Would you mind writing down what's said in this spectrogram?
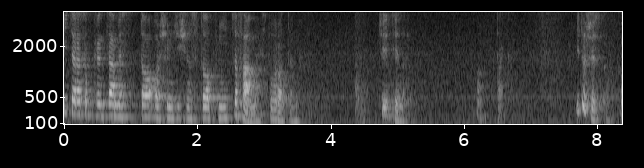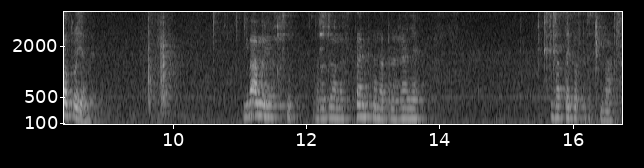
I teraz obkręcamy 180 stopni, cofamy z powrotem. Czyli tyle. O, tak. I to wszystko. Kontrujemy. I mamy już zrobione wstępne naprężenie dla tego wtryskiwacza.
